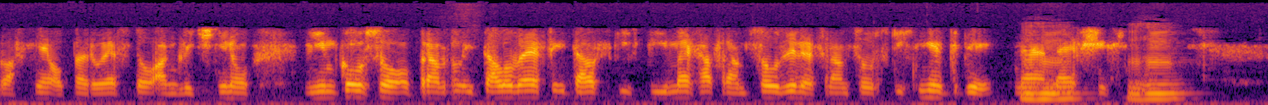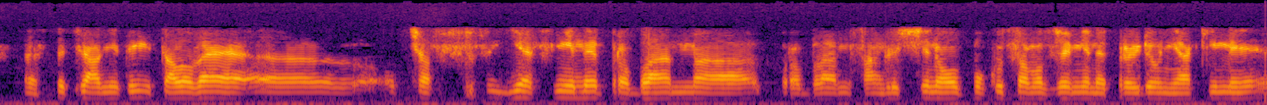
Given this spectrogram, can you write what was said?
vlastně operuje s tou angličtinou. Výjimkou jsou opravdu Italové v italských týmech a Francouzi ve francouzských někdy, ne, mm-hmm. ne všichni. Mm-hmm speciálně ty Italové, občas je s nimi problém, problém s angličtinou, pokud samozřejmě neprojdou nějakými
